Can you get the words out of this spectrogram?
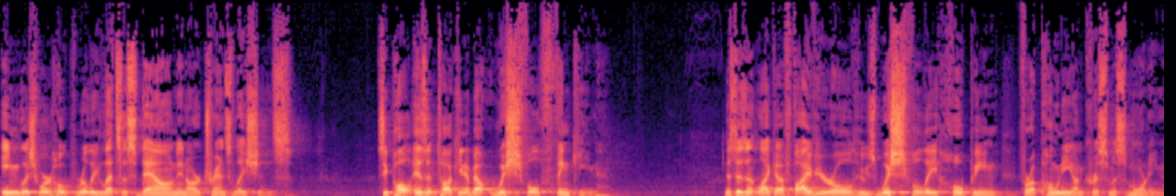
English word hope really lets us down in our translations. See, Paul isn't talking about wishful thinking. This isn't like a five year old who's wishfully hoping for a pony on Christmas morning.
